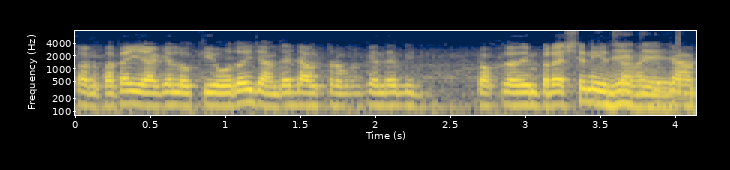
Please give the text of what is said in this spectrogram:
ਤੁਹਾਨੂੰ ਪਤਾ ਹੀ ਆ ਕਿ ਲੋਕੀ ਉਦੋਂ ਹੀ ਜਾਂਦੇ ਡਾਕਟਰ ਕੋਲ ਕਹਿੰਦੇ ਵੀ ਡਾਕਟਰ ਦਾ ਇੰਪ੍ਰੈਸ਼ਨ ਹੀ ਇਦਾਂ ਕਿ ਜਾਂ।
